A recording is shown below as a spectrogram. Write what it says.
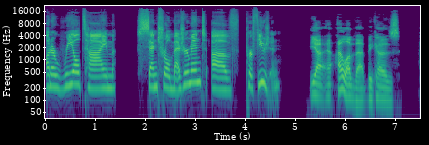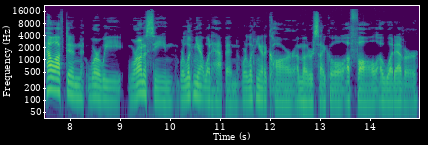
on a real time central measurement of perfusion. Yeah, I love that because how often were we we're on a scene we're looking at what happened we're looking at a car a motorcycle a fall a whatever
